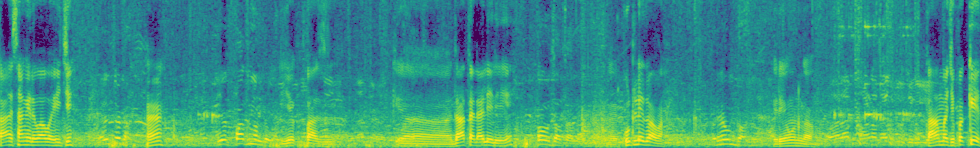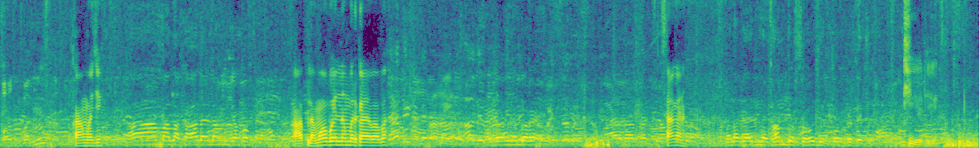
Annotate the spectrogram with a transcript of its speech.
काय सांगेल बाबा ह्याचे? हां? एक पाच. म्हणलं एक पाच अं, दाताला आलेले हे हो जाताला बरं, कुठले बाबा? रेवून गाव रेवणगाव. कामाचे पक्के आहेत? कामाचे? हा मला काल लावून घ्या बाबा आपला मोबाईल नंबर काय बाबा? मोबाईल नंबर आहे. सांगा ना. मला काही नाही थांबतो सहज फोन करते. ठीक आहे ठीक आहे.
